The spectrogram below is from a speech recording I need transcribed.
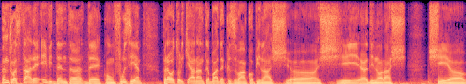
într-o stare evidentă de confuzie. Preotul chiar a întrebat de câțiva copilași uh, și uh, din oraș și uh,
